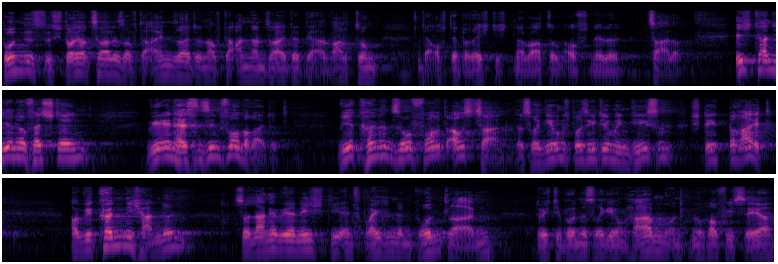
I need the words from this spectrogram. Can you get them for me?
Bundes, des Steuerzahlers auf der einen Seite und auf der anderen Seite der Erwartung, auch der berechtigten Erwartung auf schnelle Zahlung. Ich kann hier nur feststellen, wir in Hessen sind vorbereitet. Wir können sofort auszahlen. Das Regierungspräsidium in Gießen steht bereit. Aber wir können nicht handeln, solange wir nicht die entsprechenden Grundlagen durch die Bundesregierung haben. Und nun hoffe ich sehr,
